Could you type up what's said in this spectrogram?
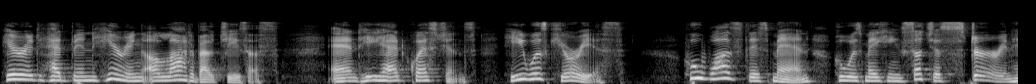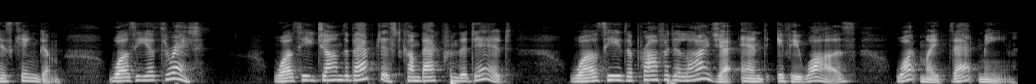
Herod had been hearing a lot about Jesus, and he had questions. He was curious. Who was this man who was making such a stir in his kingdom? Was he a threat? Was he John the Baptist come back from the dead? Was he the prophet Elijah? And if he was, what might that mean?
